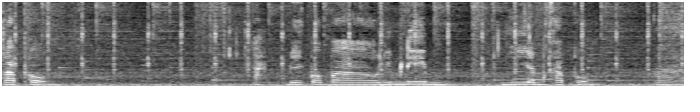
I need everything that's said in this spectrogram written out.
ครับผมอะเบรกเบาๆนิ่มๆ เยี่ยมครับผมอ่า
